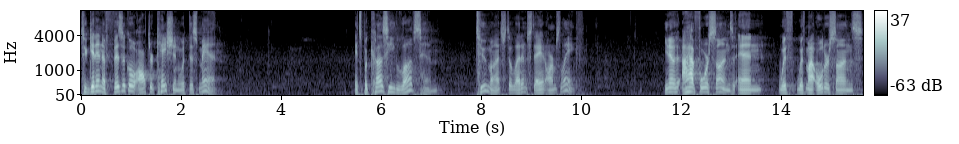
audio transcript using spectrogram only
to get in a physical altercation with this man? It's because he loves him too much to let him stay at arm's length. You know, I have four sons, and with, with my older sons,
